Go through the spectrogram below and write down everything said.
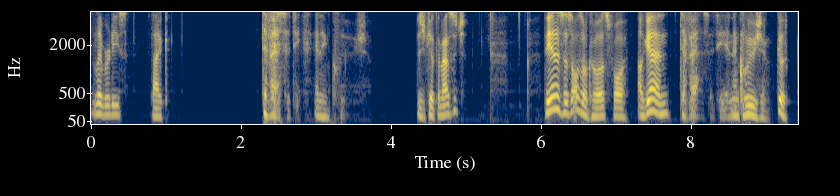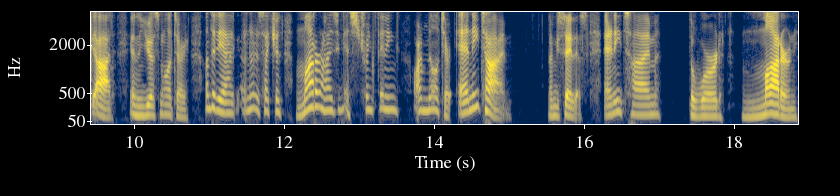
liberties like diversity and inclusion. Did you get the message? The NSS also calls for, again, diversity and inclusion. Good God, in the U.S. military. Under the the section, modernizing and strengthening our military. Anytime, let me say this, anytime the word modern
